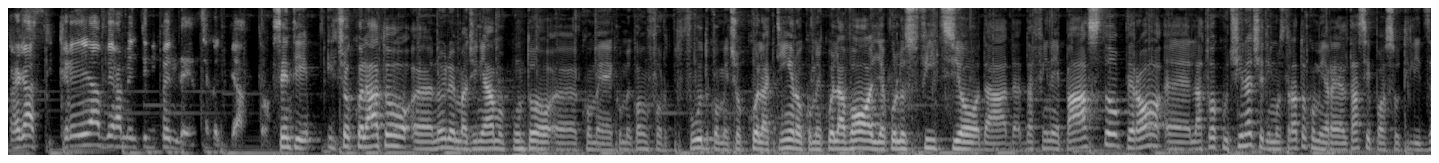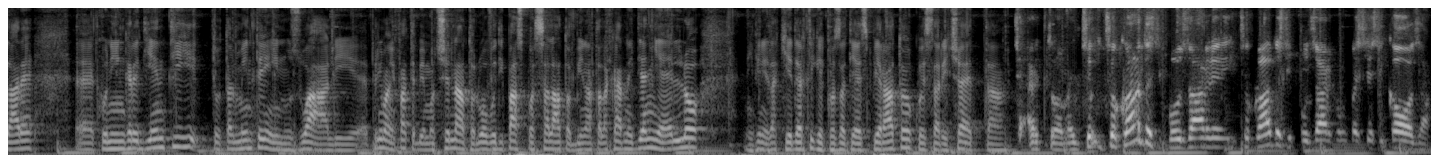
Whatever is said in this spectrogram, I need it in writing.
ragazzi, crea veramente dipendenza quel piatto. Senti, il cioccolato eh, noi lo immaginiamo appunto eh, come, come, comfort food, come cioccolatino, come quella voglia, quello sfizio da, da, da fine pasto, però eh, la tua cucina ci ha dimostrato come in realtà si possa utilizzare eh, con ingredienti totalmente inusuali. Eh, prima infatti abbiamo accennato all'uovo di Pasqua salato abbinato alla carne di agnello, mi viene da chiederti che cosa ti ha ispirato questa ricetta. Certo, ma il, il, cioccolato si può usare, il cioccolato si può usare con qualsiasi cosa,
